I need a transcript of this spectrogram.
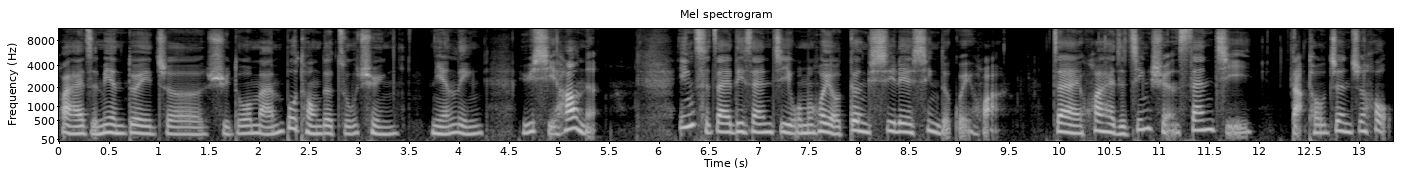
坏孩子面对着许多蛮不同的族群、年龄与喜好呢，因此在第三季我们会有更系列性的规划。在坏孩子精选三集打头阵之后，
